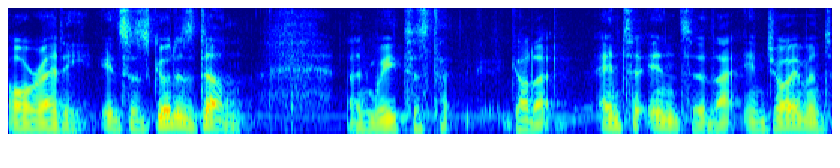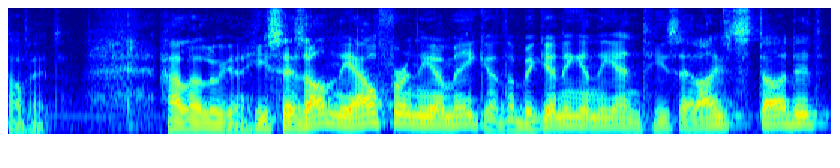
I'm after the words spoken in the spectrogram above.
already, it's as good as done. And we just got to enter into that enjoyment of it. Hallelujah. He says, I'm the Alpha and the Omega, the beginning and the end. He said, I've started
